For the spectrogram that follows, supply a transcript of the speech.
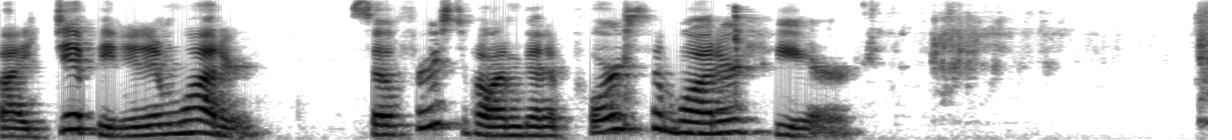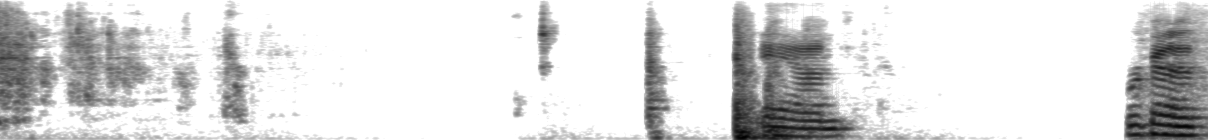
by dipping it in water. So first of all, I'm going to pour some water here. And we're going to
